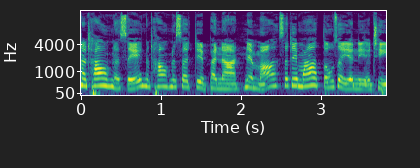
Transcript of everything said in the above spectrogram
2020-2021ဘဏ္ဍာနှစ်မှာစက်တင်ဘာလ30ရက်နေ့အထိ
